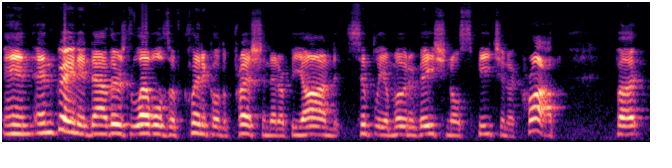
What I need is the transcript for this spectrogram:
And, and granted, now there's levels of clinical depression that are beyond simply a motivational speech and a crop, but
